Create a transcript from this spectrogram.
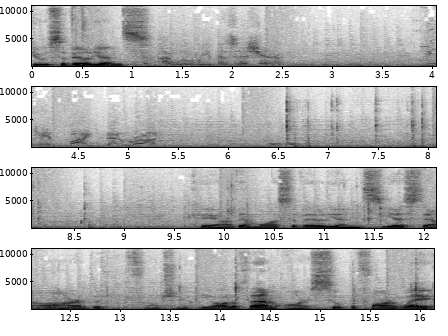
Few civilians. I will reposition. You can't fight, then run. Okay, are there more civilians? Yes, there are, but fortunately all of them are super far away.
